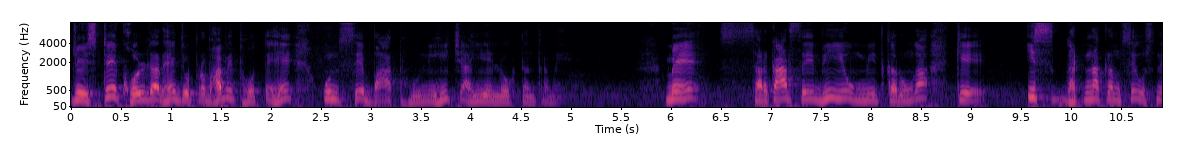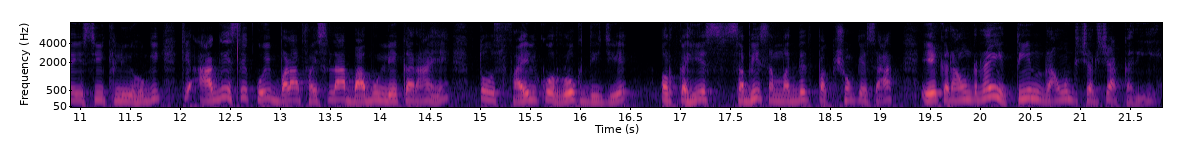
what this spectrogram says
जो स्टेक होल्डर हैं, जो प्रभावित होते हैं, उनसे बात होनी ही चाहिए लोकतंत्र में। मैं सरकार से भी ये उम्मीद करूँगा कि इस घटनाक्रम से उसने ये सीख ली होगी कि आगे से कोई बड़ा फैसला बाबू लेकर आए तो उस फ़ाइल को रोक दीजिए और कहिए, सभी संबंधित पक्षों के साथ एक राउंड नहीं, तीन राउंड चर्चा करिए।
